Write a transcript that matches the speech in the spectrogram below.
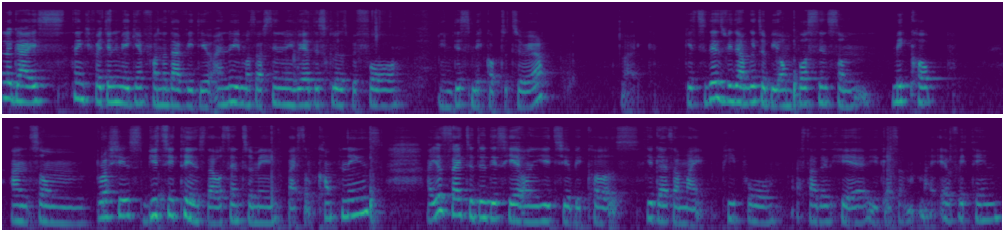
hello guys. Thank you for joining me again for another video. I know you must have seen me wear this clothes before in this makeup tutorial. Like okay today's video i'm going to be unboxing some makeup and some brushes beauty things that were sent to me by some companies. I just decided to do this here on youtube because you guys are my people. I started here. You guys are my everything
